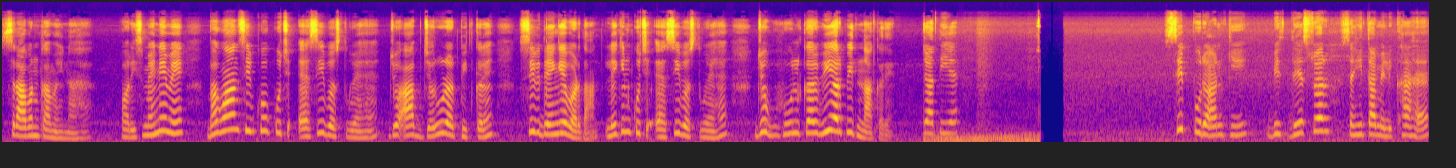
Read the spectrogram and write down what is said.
श्रावण का महीना है। और इस महीने में भगवान शिव को कुछ ऐसी वस्तुएँ हैं जो आप ज़रूर अर्पित करें। शिव देंगे वरदान, लेकिन कुछ ऐसी वस्तुएँ हैं जो भूल कर भी अर्पित ना करें। जाती है। शिव पुराण की विद्धेश्वर संहिता में लिखा है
